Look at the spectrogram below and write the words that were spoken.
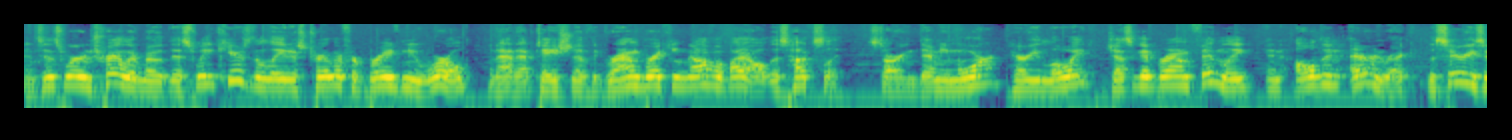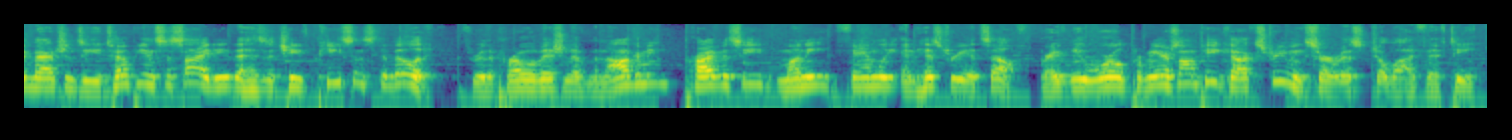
And since we're in trailer mode this week, here's the latest trailer for Brave New World, an adaptation of the groundbreaking novel by Aldous Huxley. Starring Demi Moore, Harry Lloyd, Jessica Brown Findlay, and Alden Ehrenreich, the series imagines a utopian society that has achieved peace and stability through the prohibition of monogamy, privacy, money, family, and history itself. Brave New World premieres on Peacock streaming service July 15th.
